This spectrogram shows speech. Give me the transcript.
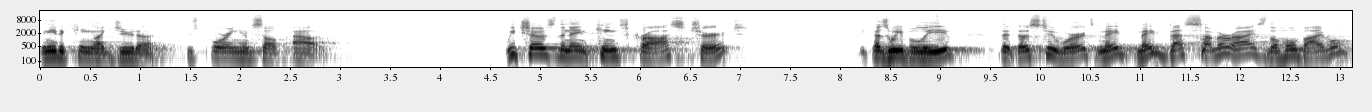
We need a king like Judah who's pouring himself out. We chose the name King's Cross Church because we believe that those two words may, may best summarize the whole Bible.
